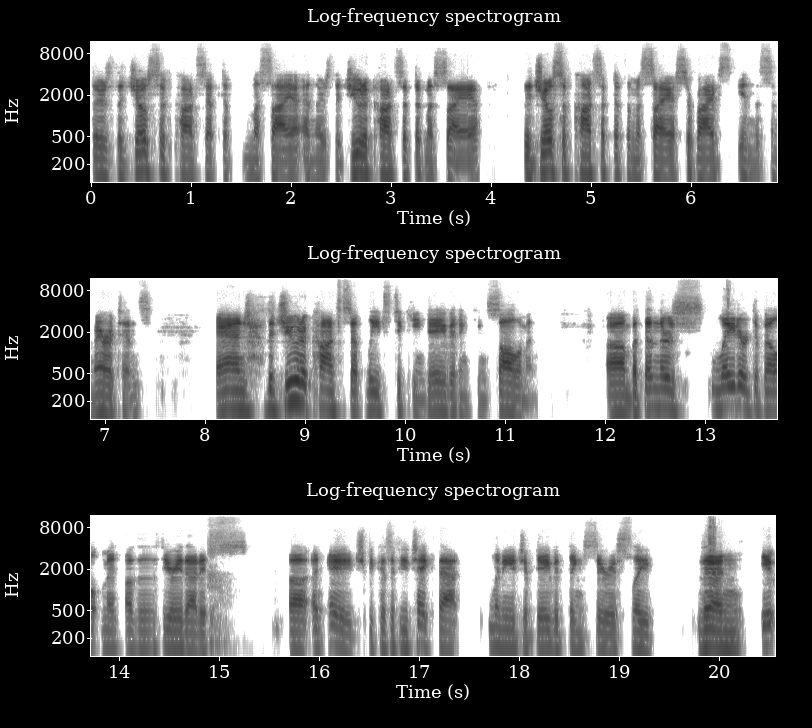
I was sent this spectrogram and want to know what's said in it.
there's the Joseph concept of Messiah and there's the Judah concept of Messiah. The Joseph concept of the Messiah survives in the Samaritans, and the Judah concept leads to King David and King Solomon. Um, but then there's later development of the theory that it's uh, an age, because if you take that lineage of David thing seriously, then it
